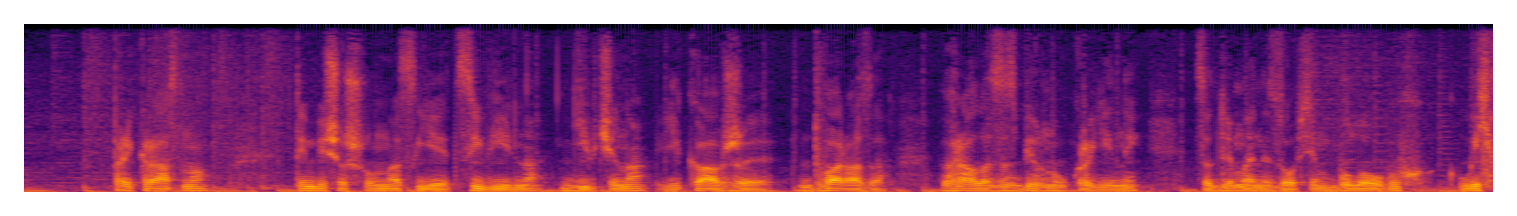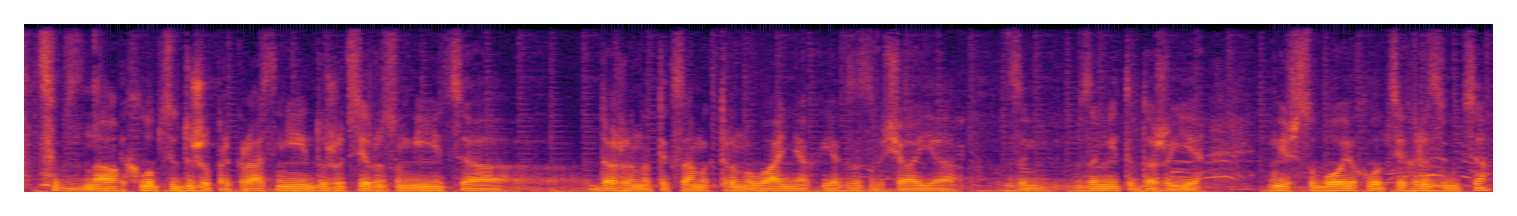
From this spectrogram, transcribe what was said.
прекрасно. Тим більше, що в нас є цивільна дівчина, яка вже два рази грала за збірну України. Це для мене зовсім було ух, коли я це знав. Хлопці дуже прекрасні, дуже всі розуміються. Навіть на тих самих тренуваннях, як зазвичай я замітив, навіть є між собою хлопці гризуться.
